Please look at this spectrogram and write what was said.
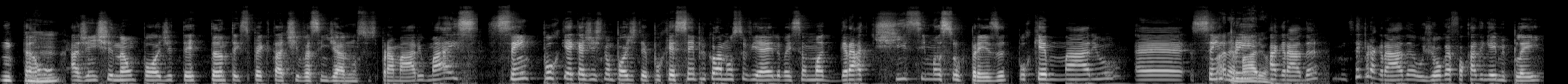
então, uhum. a gente não pode ter tanta expectativa assim de anúncios para Mario, mas sem por que, que a gente não pode ter? Porque sempre que o anúncio vier, ele vai ser uma gratíssima surpresa, porque Mario é, sempre Mario é agrada. sempre agrada. O jogo é focado em gameplay.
